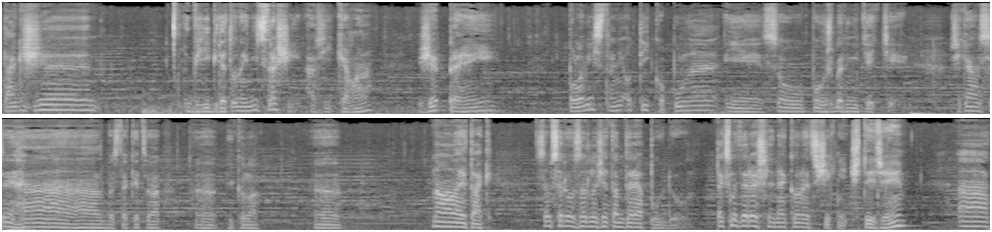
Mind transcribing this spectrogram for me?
Takže ví, kde to nejvíc straší. A říkala, že prej po levé straně od té kopule jsou pohřbený děti. Říkám si, ha, bez také co, Nikola, uh. No ale tak, jsem se rozhodl, že tam teda půjdu. Tak jsme teda šli nakonec všichni čtyři a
